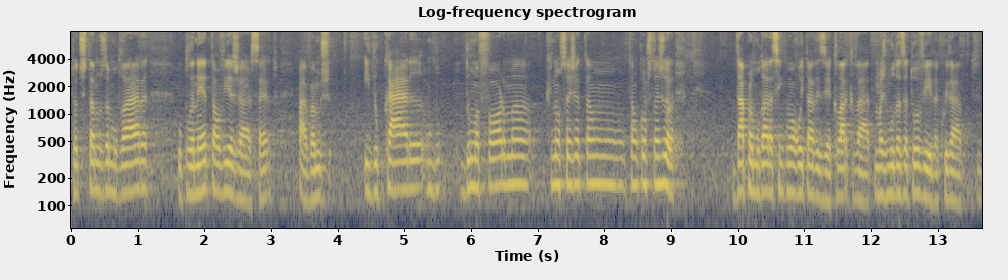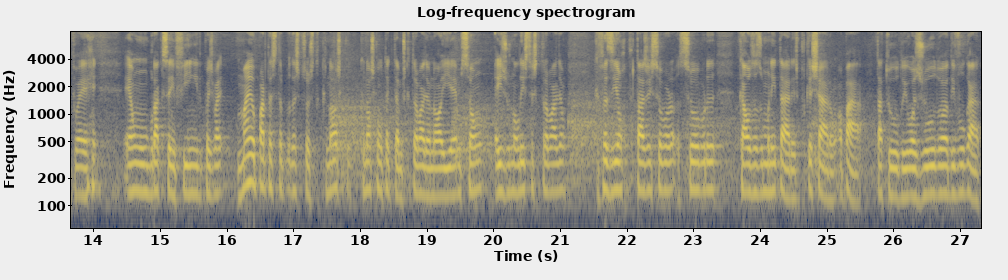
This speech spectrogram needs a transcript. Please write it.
todos estamos a mudar o planeta ao viajar, certo? Vamos educar de uma forma que não seja tão, tão constrangedora. Dá para mudar assim como o Rui está a dizer, claro que dá, mas mudas a tua vida, cuidado. Tipo, é, é um buraco sem fim e depois vai. A maior parte das, das pessoas que nós, que nós contactamos que trabalham na OIM são ex-jornalistas que trabalham, que faziam reportagens sobre, sobre causas humanitárias, porque acharam, opá, está tudo, eu ajudo a divulgar,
